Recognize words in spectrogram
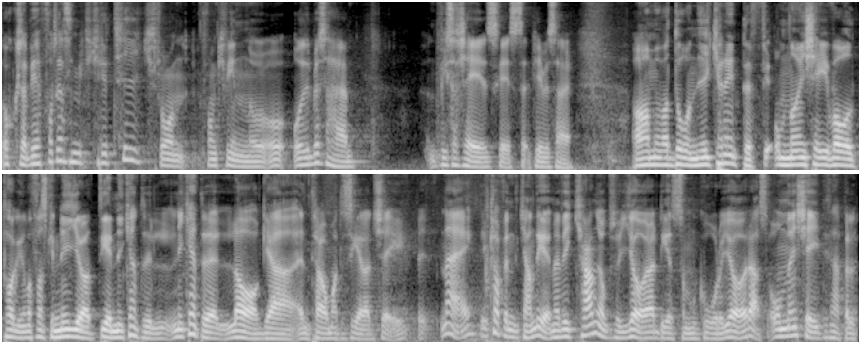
också, vi har fått ganska mycket kritik från, från kvinnor och, och det blir så här Vissa tjejer skriver så här Ja men vadå, ni kan inte, om någon tjej är våldtagen, vad fan ska ni göra åt det? Ni kan, inte, ni kan inte laga en traumatiserad tjej. Nej, det är klart vi inte kan det. Men vi kan ju också göra det som går att göras. Om en tjej till exempel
